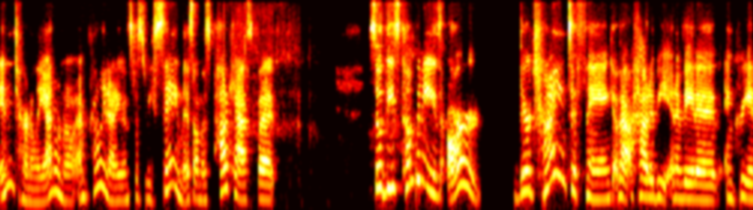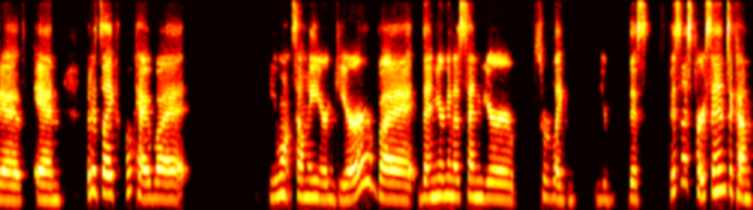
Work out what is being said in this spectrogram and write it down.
internally. I don't know i'm probably not even supposed to be saying this on this podcast but so these companies are they're trying to think about how to be innovative and creative and but it's like okay but you won't sell me your gear but then you're going to send your sort of like your this business person to come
